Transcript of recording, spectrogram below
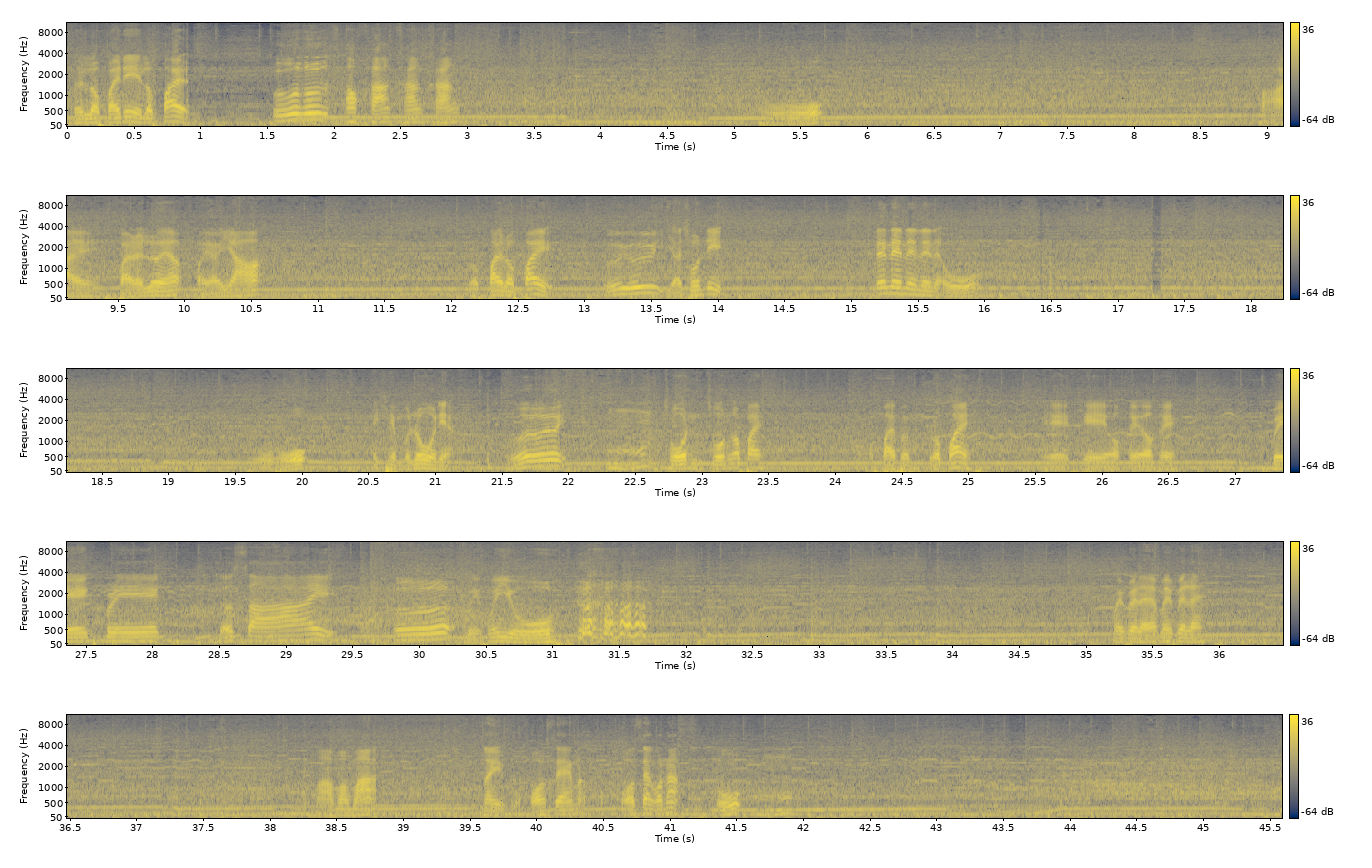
เฮ้ยเราไปดิเราไป เออเอาค้างค้างค้างโอ้โหไปไปเรื่อยๆครับไปยาวๆเราไปเราไปเอ้ยเอ้ยอย่าชนดิเน่เน่เน่เน่โอ้ เคมเบโลเนี่ยเฮ้ยอื้อหือชนชนเข้าไปเอาไปไปเราไปโอเคโอเคโอเคเบรกเบรกแล้วซ้าย เออเบรกไม่อยู่ ไม่เป็นไรไม่เป็นไรมามามาในขอแซงนะขอแซงก่อนนะโอ้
